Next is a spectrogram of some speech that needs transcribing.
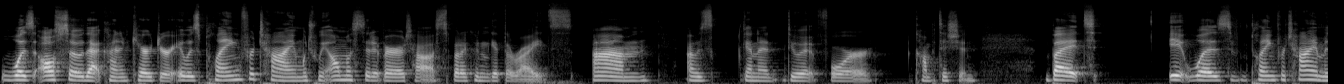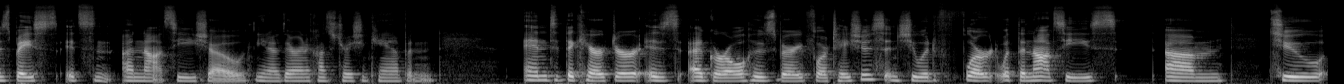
was also that kind of character. It was playing for time, which we almost did at Veritas, but I couldn't get the rights. Um, I was gonna do it for competition, but it was playing for time is based. It's a Nazi show. You know, they're in a concentration camp, and and the character is a girl who's very flirtatious, and she would flirt with the Nazis um, to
